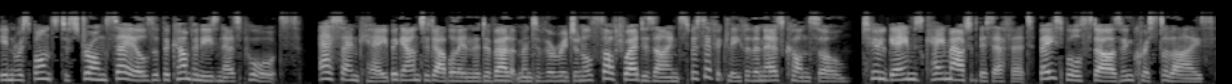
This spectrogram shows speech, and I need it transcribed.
In response to strong sales of the company's NES ports, SNK began to dabble in the development of original software designed specifically for the NES console. Two games came out of this effort, Baseball Stars and Crystalis.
